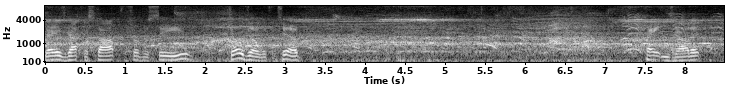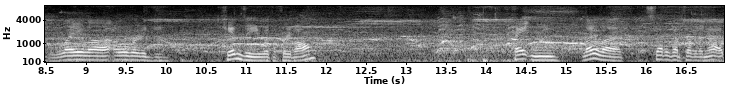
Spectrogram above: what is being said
Day's got the stop for serve receive. JoJo with the tip. Peyton's got it. Layla over to Kenzie with the free ball. Peyton, Layla setting up over the net.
